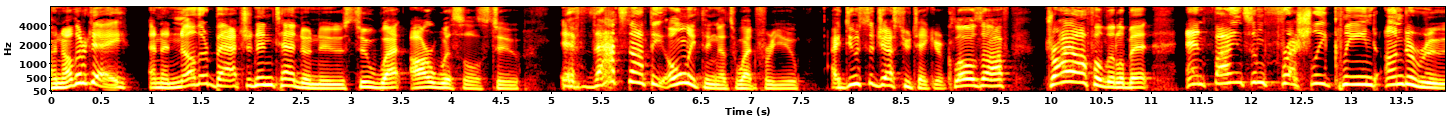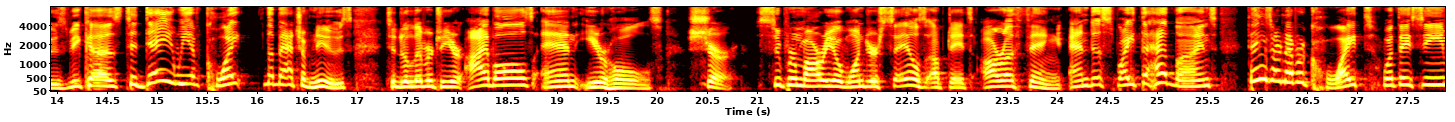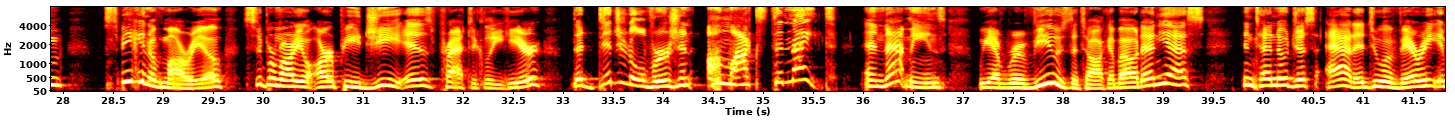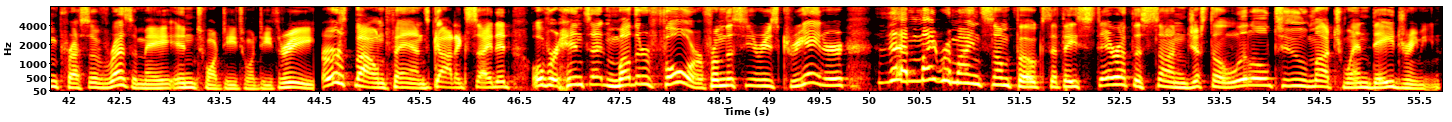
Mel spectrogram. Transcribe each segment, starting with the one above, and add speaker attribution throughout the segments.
Speaker 1: Another day and another batch of Nintendo news to wet our whistles to. If that's not the only thing that's wet for you, I do suggest you take your clothes off, dry off a little bit, and find some freshly cleaned underoos because today we have quite the batch of news to deliver to your eyeballs and ear holes. Sure, Super Mario Wonder sales updates are a thing, and despite the headlines, things are never quite what they seem. Speaking of Mario, Super Mario RPG is practically here. The digital version unlocks tonight. And that means we have reviews to talk about. And yes, Nintendo just added to a very impressive resume in 2023. Earthbound fans got excited over hints at Mother 4 from the series creator that might remind some folks that they stare at the sun just a little too much when daydreaming.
